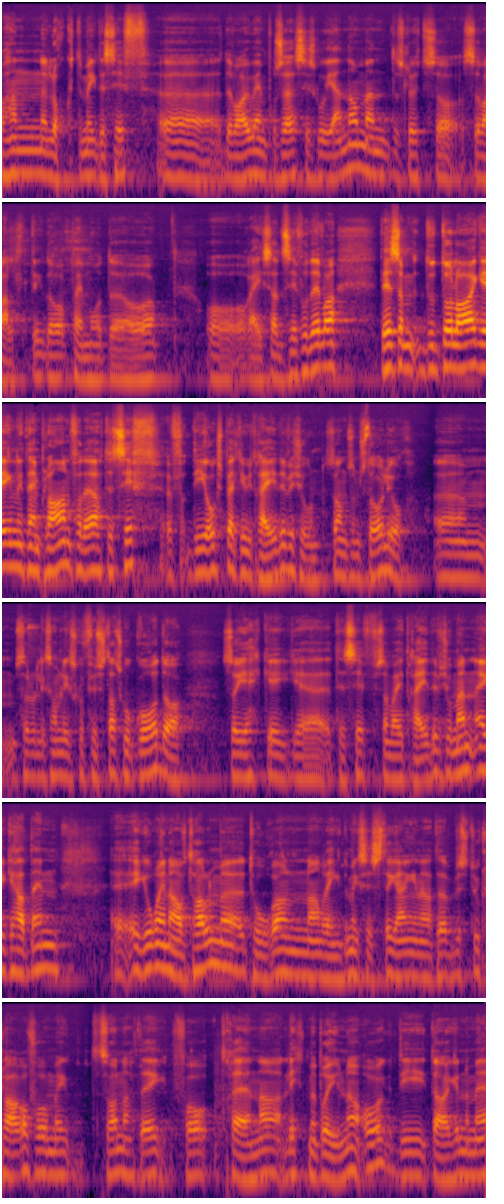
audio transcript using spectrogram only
Og han lokte meg til SIF. Uh, det var jo en prosess jeg skulle gjennom, men til slutt så, så valgte jeg da på en måte å å reise til SIF. Og det var det som, da, da, la jeg egentlig en plan for det at SIF de også spilte i tredjedivisjon, sånn som Stål gjorde. Um, så det liksom, liksom først skulle gå da, så gikk jeg uh, til SIF, som var i tredjedivisjon. Men jeg hadde en jeg gjorde en avtale med Tore når han ringte meg siste gangen. at Hvis du klarer å få meg sånn at jeg får trene litt med Bryne òg de dagene vi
